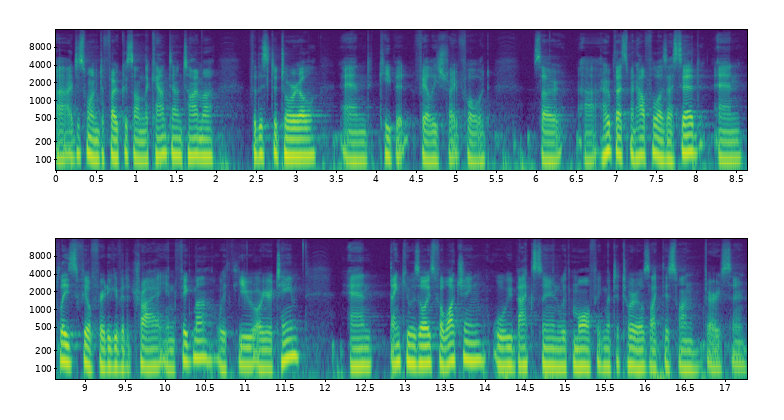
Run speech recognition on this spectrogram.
Uh, I just wanted to focus on the countdown timer for this tutorial and keep it fairly straightforward. So uh, I hope that's been helpful, as I said, and please feel free to give it a try in Figma with you or your team. And thank you as always for watching. We'll be back soon with more Figma tutorials like this one very soon.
